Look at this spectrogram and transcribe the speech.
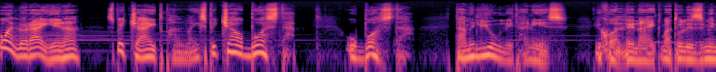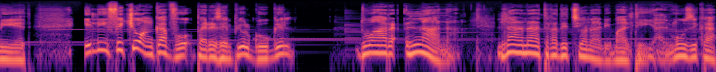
U allura jiena spiċċajt bħalma jispiċċaw bosta u bosta ta' miljuni ta' nies ikolli ngħid matul iż-żminijiet, illi jfittxu anka fuq pereżempju l-Google dwar l-għana, l-għana tradizzjonali Maltija, l-mużika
